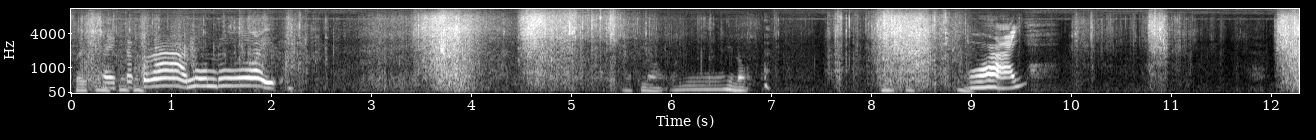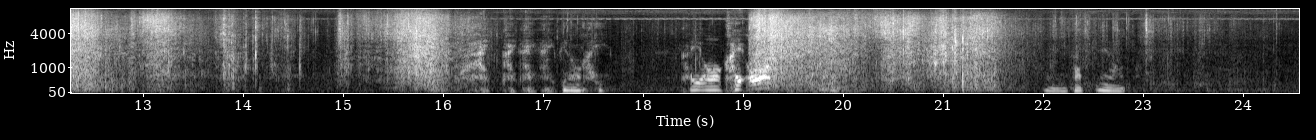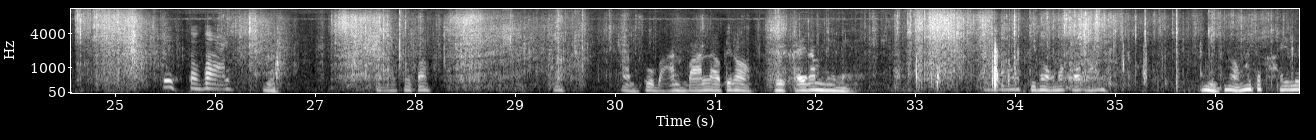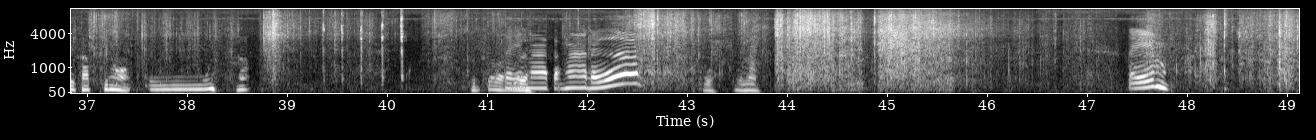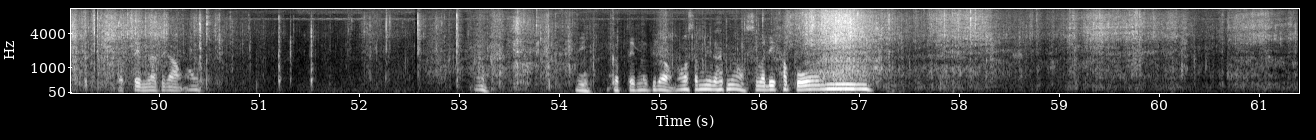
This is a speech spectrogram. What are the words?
ใส่ก่อนใส่ใส่ตะก่อนกร้านู่นด้วยพี่น้องอู้พี่น้องหวาย ไข่ไข่ไข่ไข่พี่น้องไข่ ไข่ออกไข่ออกนี่ครับพี่น้องติดตะวันเอาไปก่อนอันตัวบานบานแล้วพี่น้องคือไข่น้ำนี่เนี่ยพี่น้องมาออกหลังนี่พี่น้องไม่จะไข่เลยครับพี่น้องอู้ยเนาะสุดยอดใส่เลยมาตะมาเด้อโอ้ดูนะเต็ม เต็มแล้วพี่น้องเอานี่เกือบเต็มแล้วพี่น้องโอ้สำนีแล้วครับพี่น้องสวัสดีครับผม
